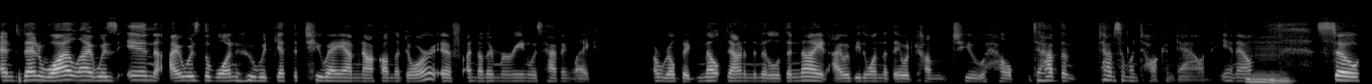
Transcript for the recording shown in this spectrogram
And then while I was in, I was the one who would get the 2 a.m. knock on the door if another Marine was having like a real big meltdown in the middle of the night, I would be the one that they would come to help to have them to have someone talk him down, you know? Mm. So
